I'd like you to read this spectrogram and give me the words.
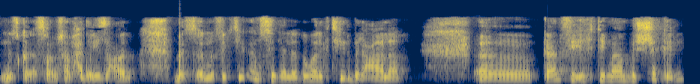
نذكر أسماء مشان حدا يزعل بس إنه في كثير أمثلة لدول كثير بالعالم كان في اهتمام بالشكل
